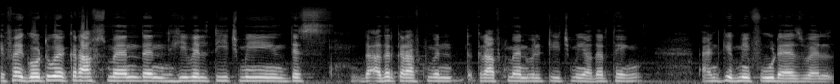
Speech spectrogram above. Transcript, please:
if I go to a craftsman, then he will teach me this. The other craftsman, the craftsman will teach me other thing, and give me food as well.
